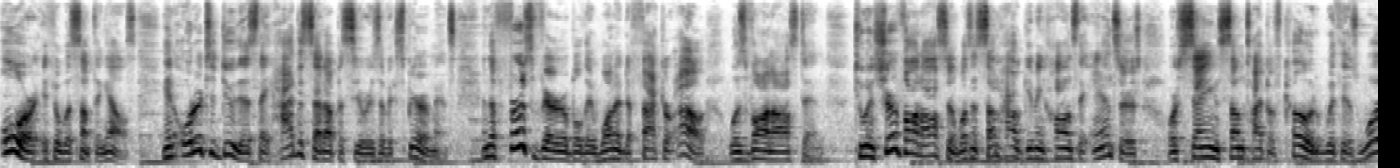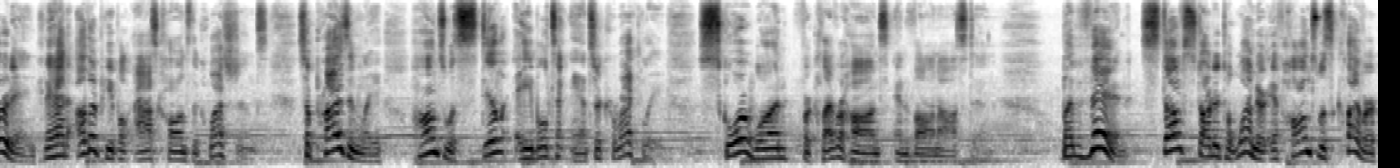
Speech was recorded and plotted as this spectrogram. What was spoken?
or if it was something else. In order to do this, they had to set up a series of experiments. And the first variable they wanted to factor out was Von Osten. To ensure Von Osten wasn't somehow giving Hans the answers or saying some type of code with his wording, they had other people ask Hans the questions. Surprisingly, Hans was still able to answer correctly. Score one for Clever Hans and Von Osten. But then, Stumpf started to wonder if Hans was clever,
